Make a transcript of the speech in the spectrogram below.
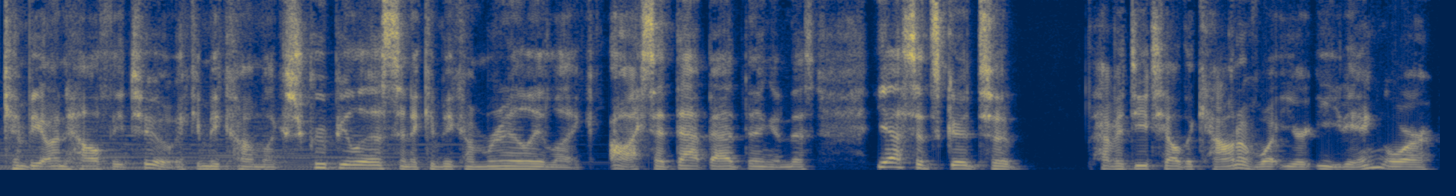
can be unhealthy too. It can become like scrupulous and it can become really like, oh, I said that bad thing and this. Yes, it's good to have a detailed account of what you're eating or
